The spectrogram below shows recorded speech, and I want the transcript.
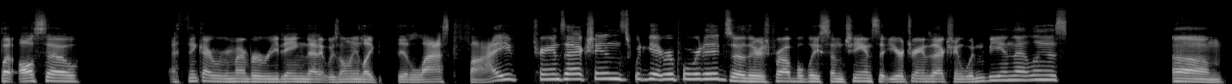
But also, I think I remember reading that it was only like the last five transactions would get reported. So there's probably some chance that your transaction wouldn't be in that list. Um,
